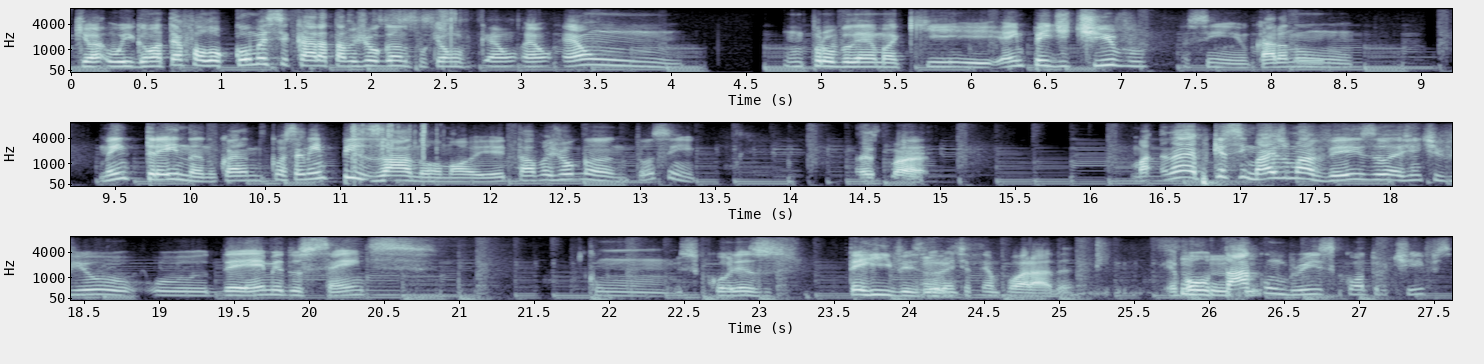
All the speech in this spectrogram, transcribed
Que o Igão até falou como esse cara tava jogando, porque é um, é um, é um, é um, um problema que é impeditivo. Assim, o cara não. Nem treina, o cara não consegue nem pisar normal. E ele tava jogando. Então, assim. Mas, mano, Ma- Não, é porque assim, mais uma vez a gente viu o DM do Saints com escolhas terríveis Hum. durante a temporada. E Voltar com o Breeze contra o Chiefs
